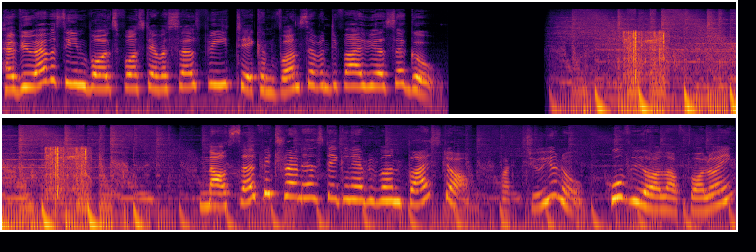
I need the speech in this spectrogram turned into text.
Have you ever seen world's first ever selfie taken 175 years ago? Now selfie trend has taken everyone by storm. But do you know who we all are following?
